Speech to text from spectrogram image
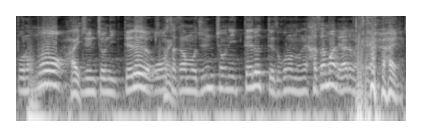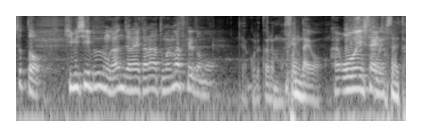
幌もはい。順調にいってる、大阪も順調にいってるっていうところのね、狭間であるので、はい。ちょっと厳しい部分があるんじゃないかなと思いますけれども、じゃあこれからも仙台を。はい、応援したいとと。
